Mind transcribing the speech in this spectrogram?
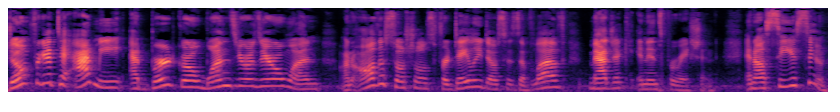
Don't forget to add me at BirdGirl1001 on all the socials for daily doses of love, magic, and inspiration. And I'll see you soon.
